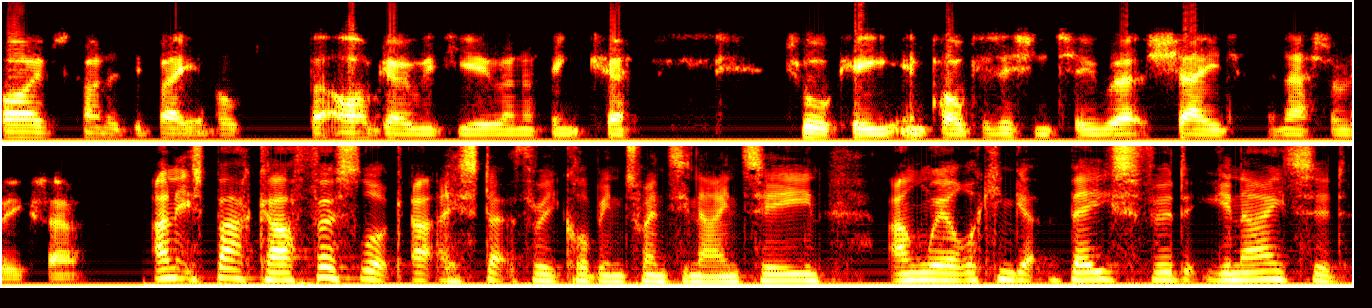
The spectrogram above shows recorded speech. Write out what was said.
Five's kind of debatable, but I'll go with you. And I think uh, Torquay in pole position to uh, shade the National League South. And it's back, our first look at a Step 3 club in 2019, and we're looking at Basford United,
